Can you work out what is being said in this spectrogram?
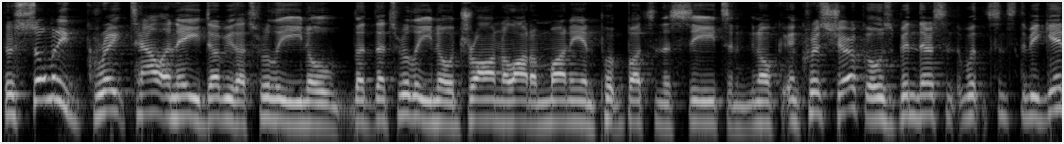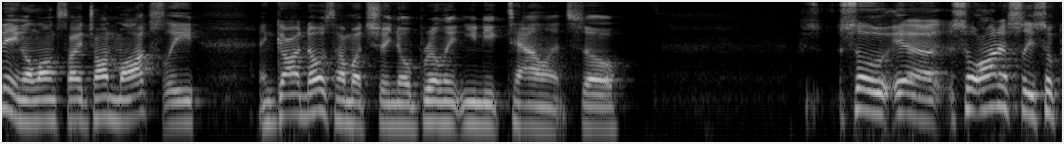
there's so many great talent in AEW that's really you know that, that's really you know drawing a lot of money and put butts in the seats. And you know, and Chris Jericho's been there since, since the beginning alongside Jon Moxley, and God knows how much you know brilliant, unique talent. So. So yeah, so honestly, so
